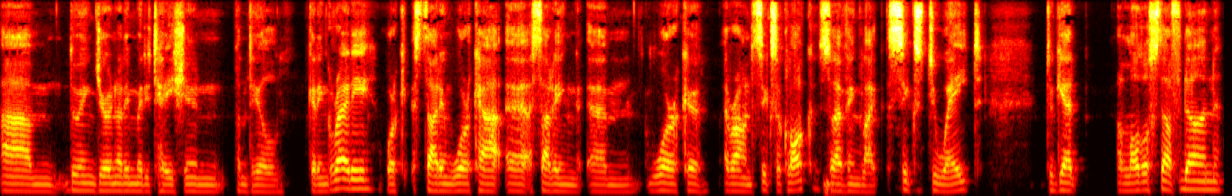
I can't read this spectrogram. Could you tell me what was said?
um, doing journaling meditation until getting ready. Work, starting workout, uh, starting um, work uh, around six o'clock. So having like six to eight to get a lot of stuff done.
